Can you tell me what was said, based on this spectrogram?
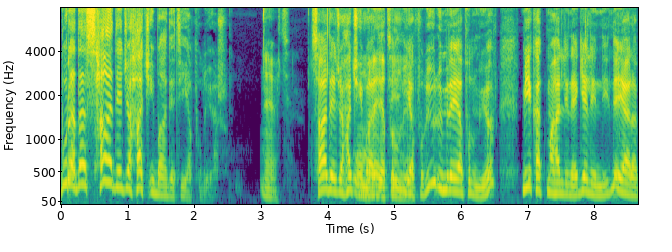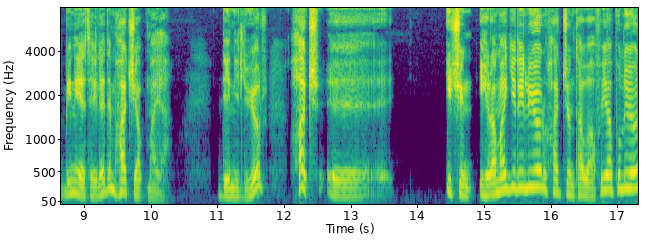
Burada sadece haç ibadeti yapılıyor. Evet. Sadece hac Umre ibadeti yapılmıyor. yapılıyor, ümre yapılmıyor. Mikat mahalline gelindiğinde ya Rabbi niyet eyledim hac yapmaya deniliyor. Hac e, için ihrama giriliyor, haccın tavafı yapılıyor.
